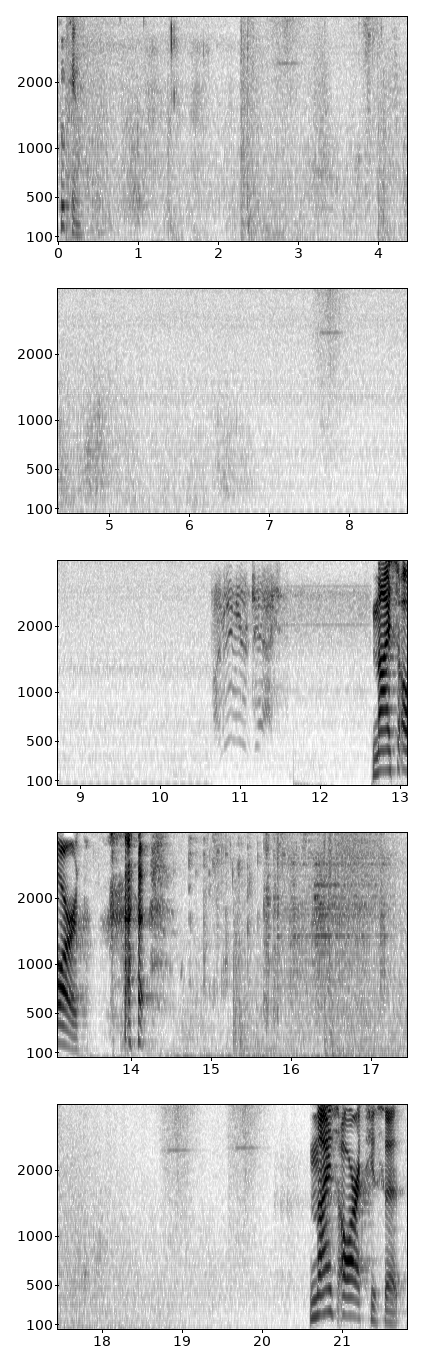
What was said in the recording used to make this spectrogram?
Cooking. I'm in your debt. Nice art. nice art, he said.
